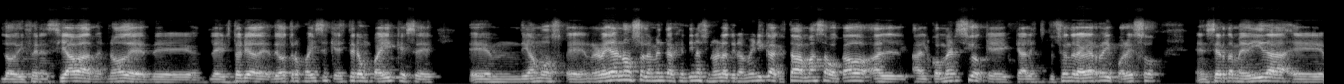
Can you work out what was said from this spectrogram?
lo diferenciaba ¿no? de, la historia de, otros países, que este era un país que se, em, digamos, eh, en realidad no solamente Argentina, sino Latinoamérica, que estaba más abocado al, comercio que, que, a la institución de la guerra y por eso en cierta medida eh,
